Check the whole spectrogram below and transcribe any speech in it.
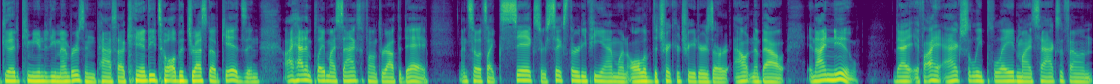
good community members and pass out candy to all the dressed up kids. And I hadn't played my saxophone throughout the day. And so it's like 6 or 6:30 p.m. when all of the trick-or-treaters are out and about. And I knew that if I actually played my saxophone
